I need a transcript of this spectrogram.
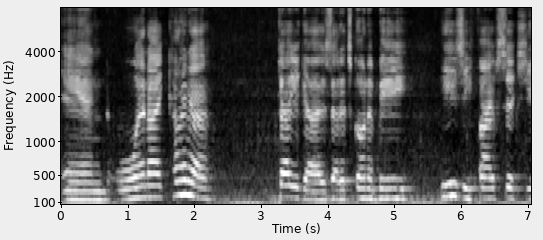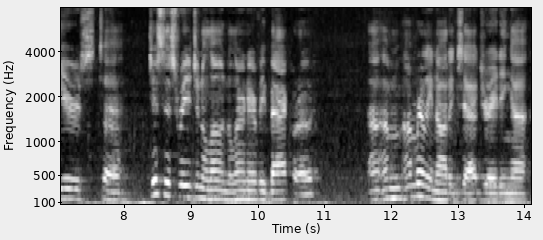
And when I kind of tell you guys that it's going to be easy five, six years to just this region alone to learn every back road. Uh, I'm, I'm really not exaggerating. Uh,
